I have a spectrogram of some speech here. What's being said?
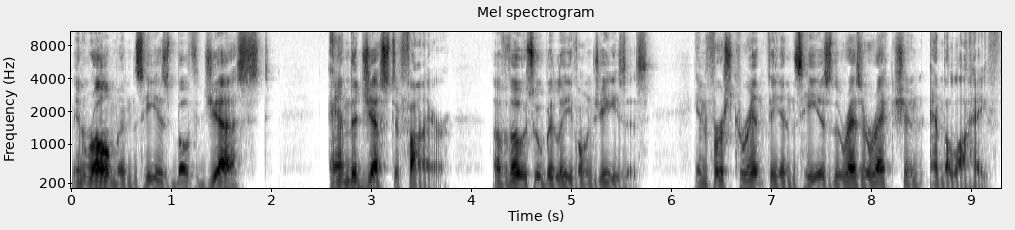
In Romans, He is both just and the justifier of those who believe on Jesus. In 1 Corinthians, He is the resurrection and the life.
